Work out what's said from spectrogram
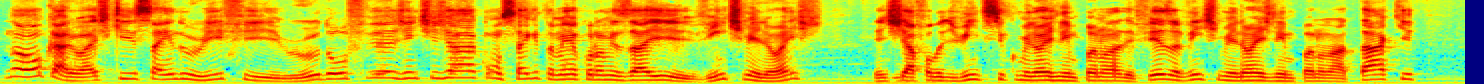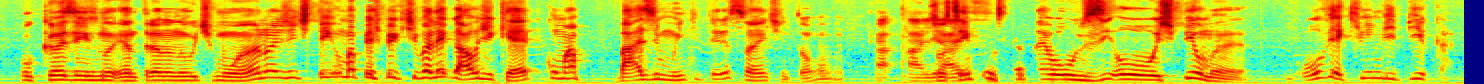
Não, cara, eu acho que saindo Reef e Rudolph, a gente já consegue também economizar aí 20 milhões. A gente já falou de 25 milhões limpando na defesa, 20 milhões limpando no ataque. O Cousins entrando no último ano, a gente tem uma perspectiva legal de cap com uma base muito interessante. Então, A- sou aliás, 100% é o, o Spielman. Ouve aqui o MVP, cara.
